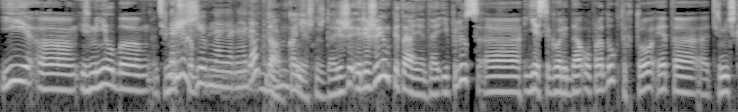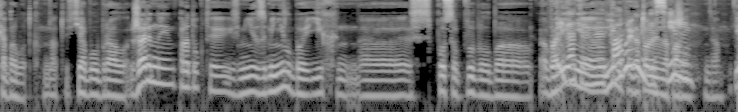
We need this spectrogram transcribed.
и э, изменил бы термическое... Режим, наверное, да? Да, конечно же, да. Режим, режим питания, да, и плюс, э, если говорить да, о продуктах, то это термическая обработка. Да, то есть я бы убрал жареные продукты, изменил, заменил бы их э, способ, выбрал бы варенье, либо приготовленное на пару. Да. И,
